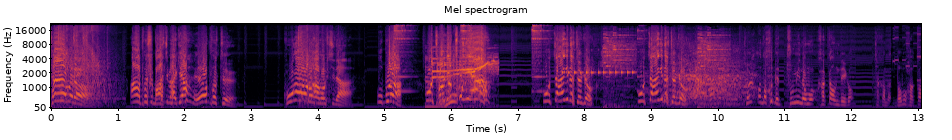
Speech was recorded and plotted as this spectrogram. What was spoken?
다음으로! 아, 벌써 마지막이야? 에어포트. 공항으로 가봅시다. 오, 뭐야? 오, 저격총이야! 오, 짱이다, 저격! 오, 짱이다, 저격! 저, 어, 너 근데 줌이 너무 가까운데, 이거? 잠깐만, 너무 가까.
